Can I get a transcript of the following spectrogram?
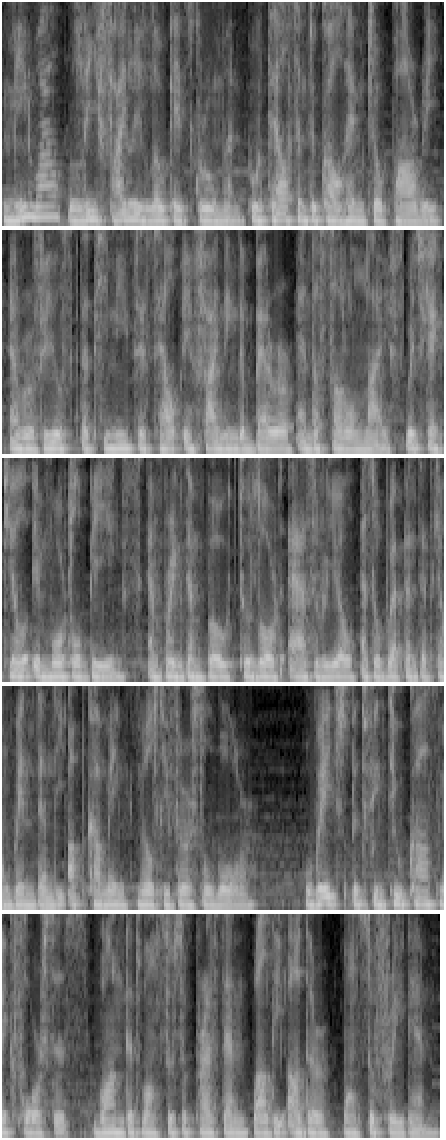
Meanwhile, Lee finally locates Grumman, who tells him to call him Jopari and reveals that he needs his help in finding the bearer and the subtle knife, which can kill immortal beings and bring them both to Lord Asriel as a weapon that can win them the upcoming multiversal war waged between two cosmic forces, one that wants to suppress them while the other wants to free them.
